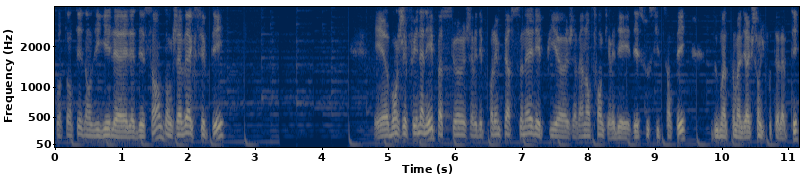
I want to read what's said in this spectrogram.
pour tenter d'endiguer les descentes, donc j'avais accepté. Et euh, bon, j'ai fait une année parce que j'avais des problèmes personnels et puis euh, j'avais un enfant qui avait des, soucis de santé, d'où maintenant ma direction du foot adapté.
